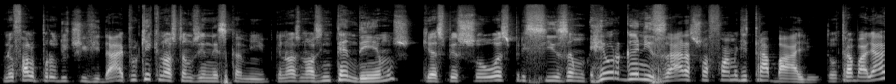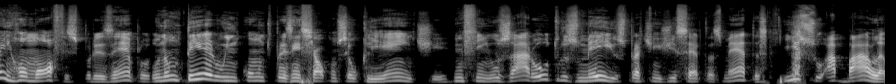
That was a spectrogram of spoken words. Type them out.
Quando eu falo produtividade, por que, que nós estamos indo nesse caminho? Porque nós, nós entendemos que as pessoas precisam reorganizar a sua forma de trabalho. Então, trabalhar em home office, por exemplo, ou não ter o encontro presencial com seu cliente, enfim, usar outros meios para atingir certas metas, isso abala,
